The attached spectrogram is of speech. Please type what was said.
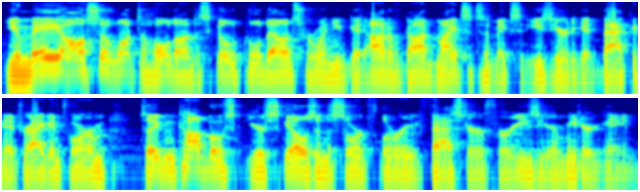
You may also want to hold on to skill cooldowns for when you get out of Godmight since it makes it easier to get back into Dragon form, so you can combo your skills into Sword Flurry faster for easier meter gain.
